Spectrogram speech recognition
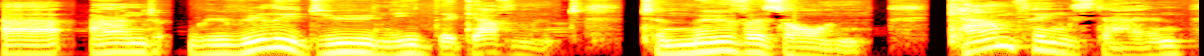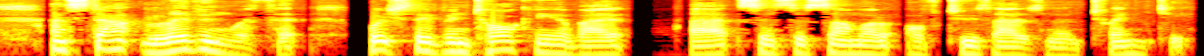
Uh, and we really do need the government to move us on, calm things down, and start living with it, which they've been talking about uh, since the summer of 2020.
